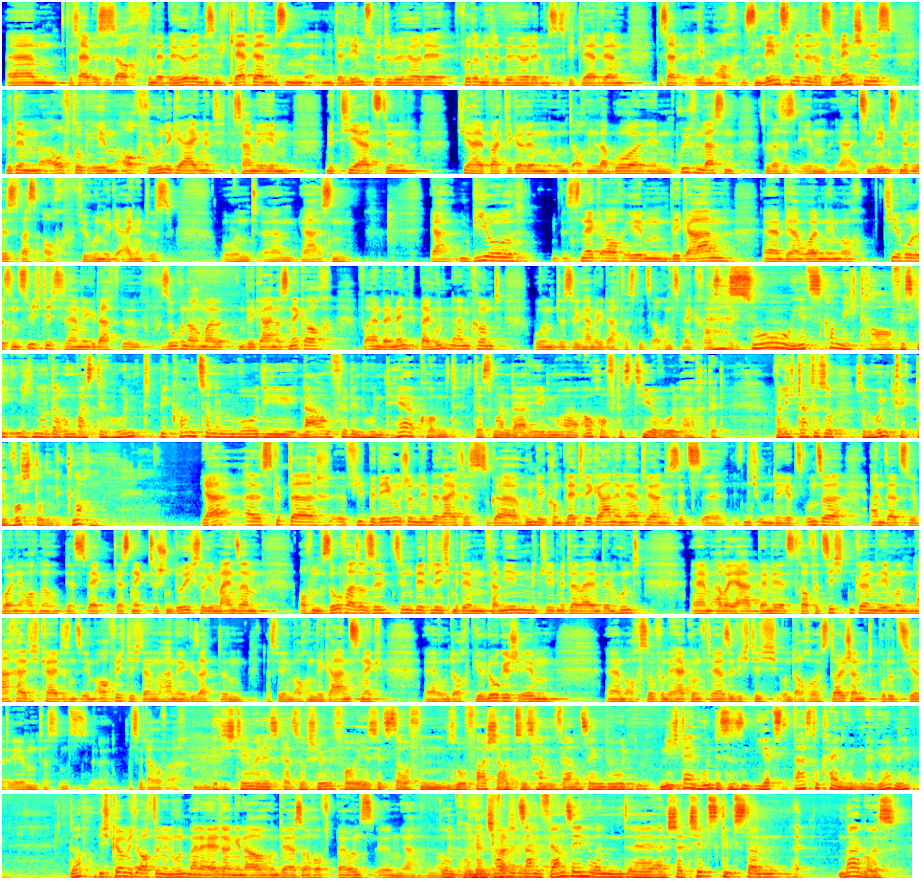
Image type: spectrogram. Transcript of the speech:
Ähm, deshalb ist es auch von der Behörde ein bisschen geklärt werden müssen, äh, mit der Lebensmittelbehörde, Futtermittelbehörde muss das geklärt werden. Deshalb eben auch, es ist ein Lebensmittel, das für Menschen ist, mit dem Aufdruck eben auch für Hunde geeignet. Das haben wir eben mit Tierärztinnen, Tierheilpraktikerinnen und auch im Labor eben prüfen lassen, so dass es eben ja jetzt ein Lebensmittel ist, was auch für Hunde geeignet ist. Und ähm, ja, ist ein ja, Bio-Snack auch eben vegan. Äh, wir wollen eben auch Tierwohl ist uns wichtig. Deswegen haben wir gedacht, wir versuchen auch mal ein veganer Snack auch, vor allem bei, Men bei Hunden ankommt. Und deswegen haben wir gedacht, dass wir jetzt auch einen Snack rausbringen. Ach so, jetzt komme ich drauf. Es geht nicht nur darum, was der Hund bekommt, sondern wo die Nahrung für den Hund herkommt. Dass man da eben äh, auch auf das Tierwohl achtet. Weil ich dachte so, so ein Hund kriegt eine Wurst und einen Knochen. Ja, also es gibt da äh, viel Bewegung schon in dem Bereich, dass sogar Hunde komplett vegan ernährt werden. Das ist jetzt äh, nicht unbedingt jetzt unser Ansatz. Wir wollen ja auch noch der Snack, der Snack zwischendurch so gemeinsam auf dem Sofa so sinnbildlich mit dem Familienmitglied mittlerweile, mit dem Hund. Ähm, aber ja, wenn wir jetzt darauf verzichten können eben und Nachhaltigkeit ist uns eben auch wichtig, dann haben wir gesagt, dass wir eben auch einen veganen Snack äh, und auch biologisch eben ähm, auch so von der Herkunft her sehr wichtig und auch aus Deutschland produziert eben, dass uns, äh, dass wir darauf achten. Ich stelle mir das gerade so schön vor. Ihr sitzt auf dem Sofa, schaut zusammen Fernsehen, du nicht dein Hund. Das ist jetzt hast du keinen Hund mehr, gell? Nee? Doch. Ich kümmere mich oft um den Hund meiner Eltern, genau, und der ist auch oft bei uns, ähm, ja, genau. Und, und dann schaut ihr zusammen Fernsehen und äh, anstatt Chips gibt's dann äh, Nagos.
